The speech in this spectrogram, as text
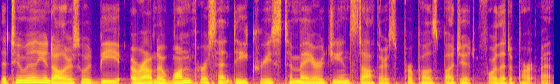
The $2 million would be around a 1% decrease to Mayor Jean Stothert's proposed budget for the department.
